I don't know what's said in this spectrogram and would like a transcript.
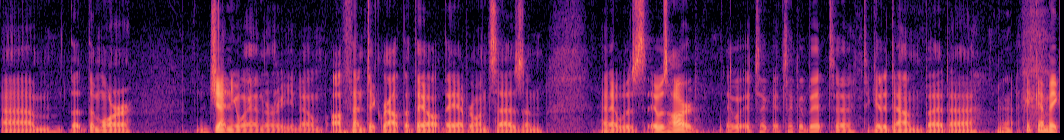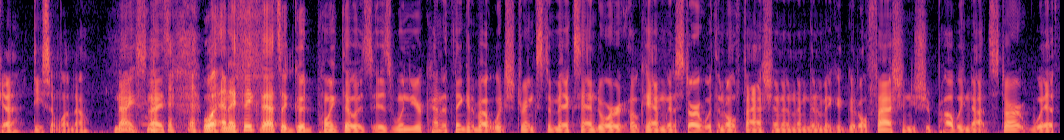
um, the the more genuine or you know authentic route that they all they everyone says, and and it was it was hard. It, it took it took a bit to to get it down, but uh, Yeah. I think I make a decent one now. Nice, nice. well, and I think that's a good point though, is is when you're kind of thinking about which drinks to mix and or okay, I'm going to start with an old fashioned and I'm going to make a good old fashioned. You should probably not start with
